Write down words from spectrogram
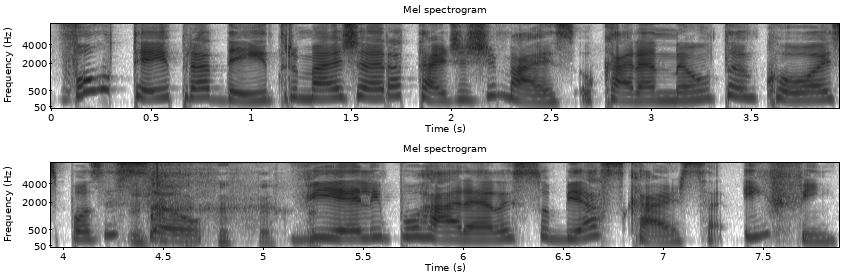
Voltei pra dentro, mas já era tarde demais. O cara não tancou a exposição. Vi ele empurrar ela e subir as carças. Enfim,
